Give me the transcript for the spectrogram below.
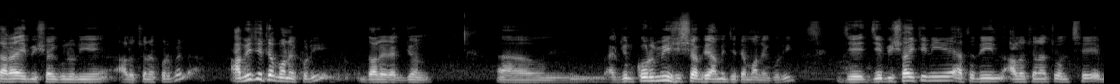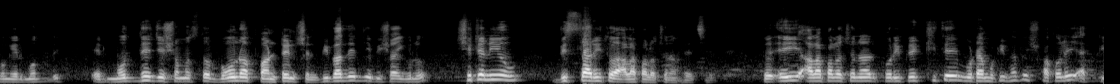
তারা এই বিষয়গুলো নিয়ে আলোচনা করবেন। আমি যেটা মনে করি, দলের একজন একজন কর্মী হিসাবে আমি যেটা মনে করি, যে যে বিষয়টি নিয়ে এতদিন আলোচনা চলছে এবং এর মধ্যে এর মধ্যে যে সমস্ত বোন অফ কন্টেনশন বিবাদের যে বিষয়গুলো, সেটা নিয়েও বিস্তারিত আলাপ আলোচনা হয়েছে। তো এই আলাপ আলোচনার পরিপ্রেক্ষিতে মোটামুটিভাবে সকলেই একটি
